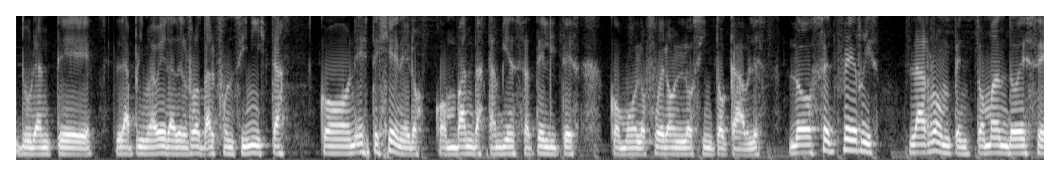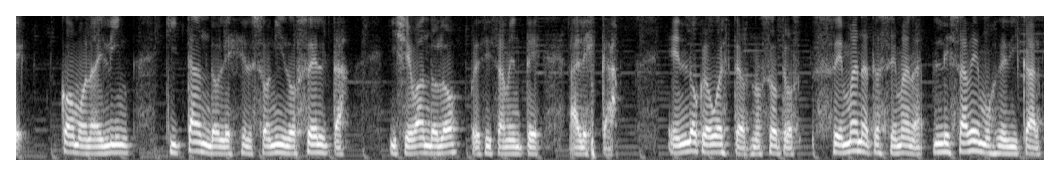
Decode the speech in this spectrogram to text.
durante la primavera del rock alfonsinista con este género, con bandas también satélites como lo fueron los Intocables. Los Set Ferries la rompen tomando ese Common Eileen, quitándole el sonido celta y llevándolo precisamente al ska. En Locro Western nosotros semana tras semana le sabemos dedicar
